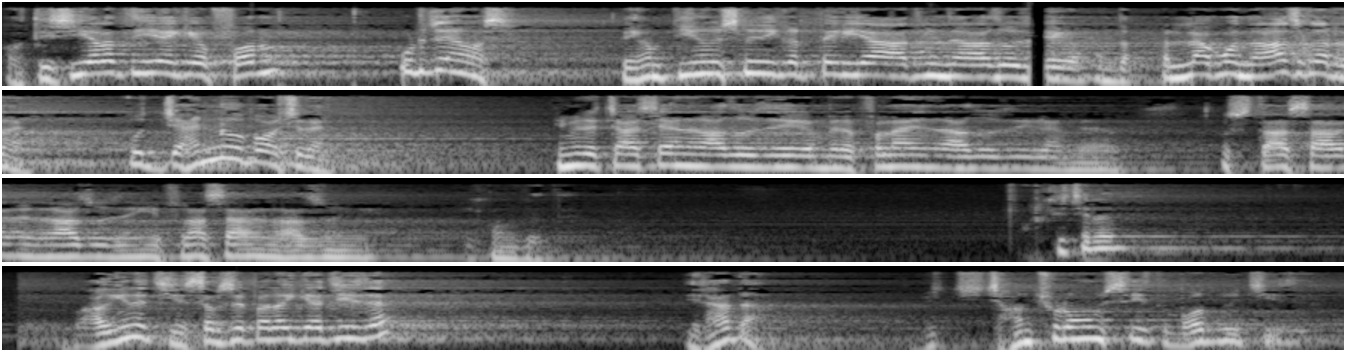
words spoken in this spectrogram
اور تیسری حالت یہ ہے کہ فوراً اٹھ جائیں وہاں سے۔ لیکن ہم تینوں اس لیے نہیں کرتے کہ یا آدمی ناراض ہو جائے گا، اللہ کو ناراض کر رہے ہیں، خود جہنم میں پہنچ رہے ہیں۔ یہ میرا چاچا ناراض ہو جائے گا میرا فلاں ناراض ہو جائے گا میرا استاد صاحب ناراض ہو جائیں گے، فلاں صاحب ناراض ہوں گے۔ یہ کون کہتے ہیں اٹھ کے چلے آگے نا چیز، سب سے پہلے کیا چیز ہے؟ ارادہ۔ جان چھڑاؤں اس سے تو بہت بڑی چیز ہے۔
